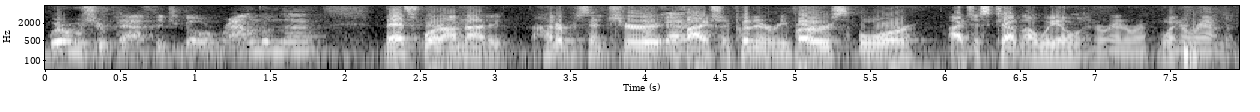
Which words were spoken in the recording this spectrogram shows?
where was your path? Did you go around them then? That's where I'm not hundred percent sure if I actually put it in reverse or I just cut my wheel and ran ar- went around them.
